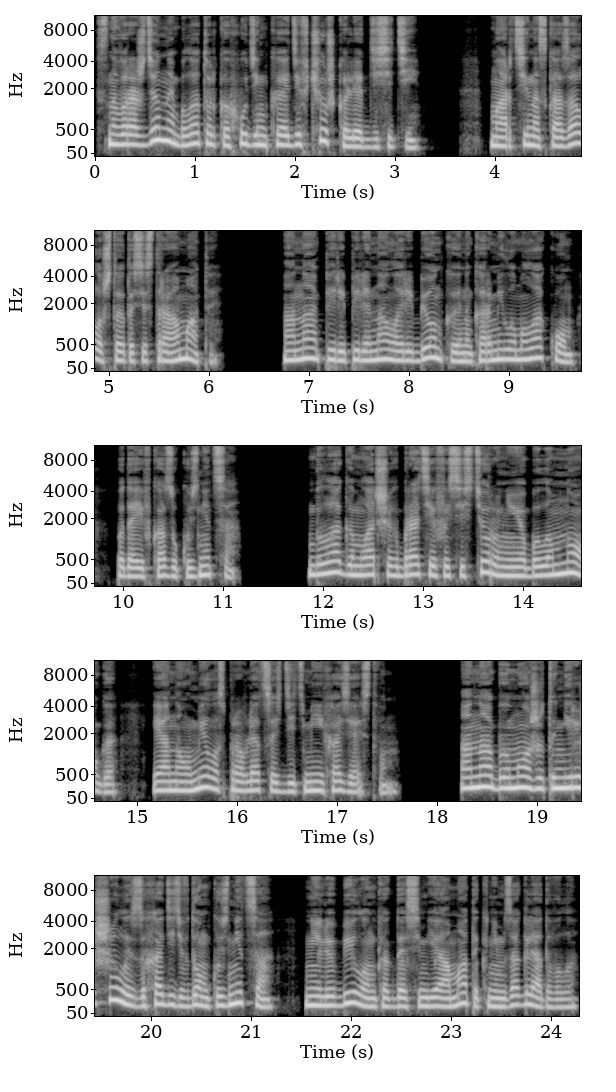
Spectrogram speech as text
с новорожденной была только худенькая девчушка лет десяти. Мартина сказала, что это сестра Аматы. Она перепеленала ребенка и накормила молоком, подоив козу кузнеца. Благо, младших братьев и сестер у нее было много, и она умела справляться с детьми и хозяйством. Она бы, может, и не решилась заходить в дом кузнеца, не любил он, когда семья Аматы к ним заглядывала.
